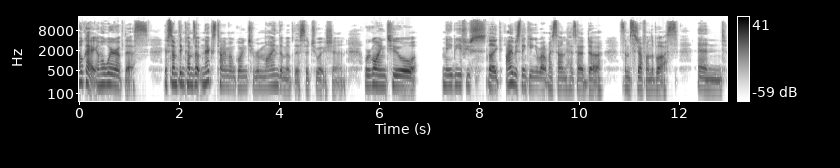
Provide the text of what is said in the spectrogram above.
okay, I'm aware of this. If something comes up next time, I'm going to remind them of this situation. We're going to maybe if you like, I was thinking about my son has had uh, some stuff on the bus, and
